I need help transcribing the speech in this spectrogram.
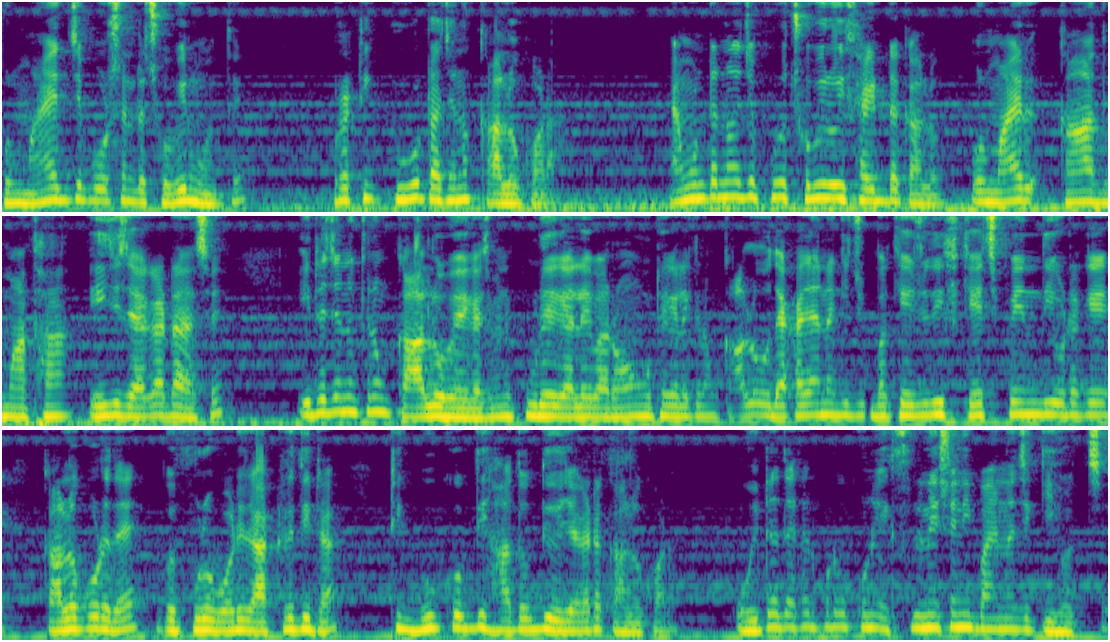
ওর মায়ের যে পোর্শনটা ছবির মধ্যে, ওটা ঠিক পুরোটা যেন কালো করা। এমনটা নয় যে পুরো ছবির ওই সাইডটা কালো। ওর মায়ের কাঁধ, মাথা, এই যে জায়গাটা আছে, এটা যেন কীরকম কালো হয়ে গেছে মানে পুড়ে গেলে বা রং উঠে গেলে কীরকম কালো দেখা যায় না কিছু। বা কেউ যদি স্কেচ পেন দিয়ে ওটাকে কালো করে দেয়, ওই পুরো বডির আকৃতিটা ঠিক বুক অবধি, হাত অবধি ওই জায়গাটা কালো করা। ওইটা দেখার পরেও কোনো এক্সপ্লেনেশনই পায় না যে কী হচ্ছে।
